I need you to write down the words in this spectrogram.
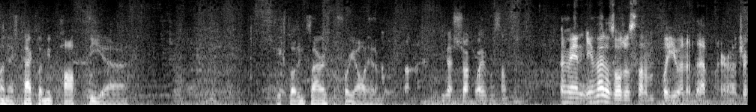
On next pack, let me pop the uh, exploding flowers before y'all hit them. You got shockwave or something? I mean, you might as well just let him pull you in at that point, Roger.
